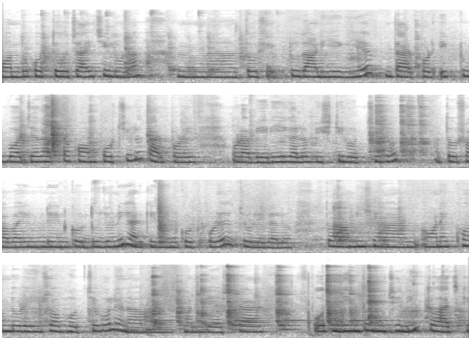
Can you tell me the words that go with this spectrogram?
বন্ধ করতেও চাইছিল না। তো একটু দাঁড়িয়ে গিয়ে তারপর একটু বজ্রাঘাতটা কম পড়ছিল, তারপরে ওরা বেরিয়ে গেল, বৃষ্টি হচ্ছিল। তো সবাই রেনকোট দুজনেই আর কি রেনকোট পরে চলে গেল। তো আমি অনেকক্ষণ ধরে এই সব হচ্ছে বলে না, আর মানে গ্যাসটা আর প্রতিদিন তো মুছে নিই, তো আজকে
